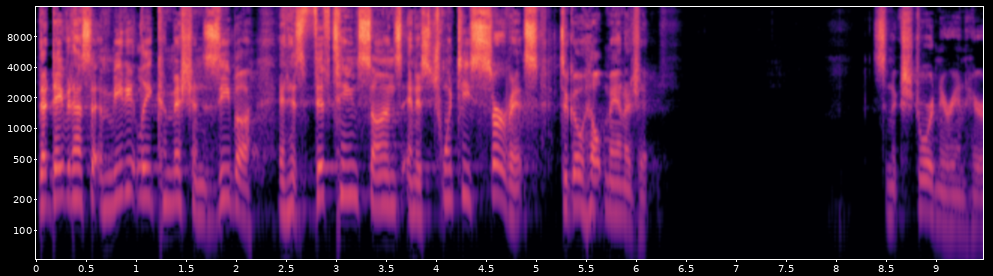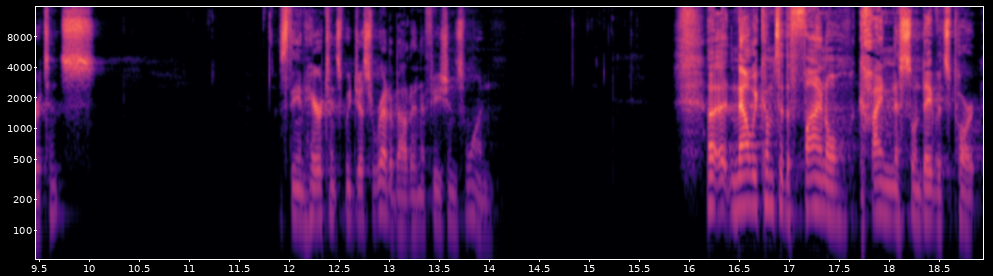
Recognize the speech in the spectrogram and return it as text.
that David has to immediately commission Ziba and his 15 sons and his 20 servants to go help manage it. It's an extraordinary inheritance. It's the inheritance we just read about in Ephesians 1. Uh, now we come to the final kindness on David's part.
